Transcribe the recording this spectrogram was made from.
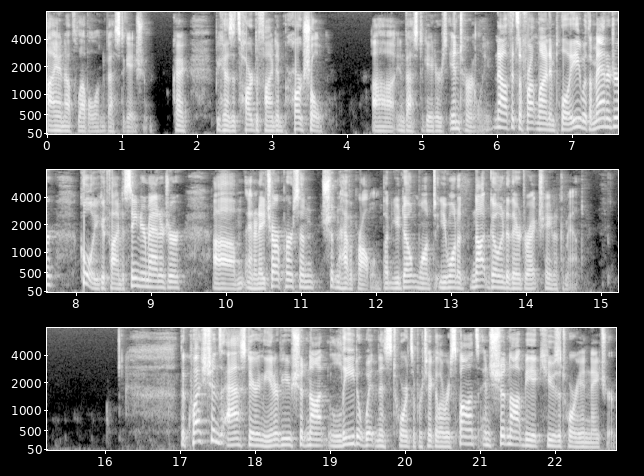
high enough level investigation, okay? Because it's hard to find impartial uh, investigators internally. Now, if it's a frontline employee with a manager, cool, you could find a senior manager um, and an HR person shouldn't have a problem, but you don't want to, you want to not go into their direct chain of command. The questions asked during the interview should not lead a witness towards a particular response and should not be accusatory in nature.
